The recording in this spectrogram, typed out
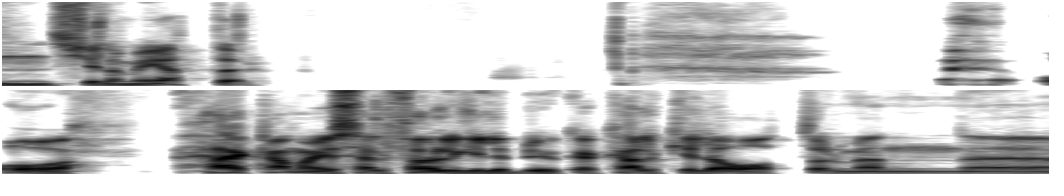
000 kilometer. Eh, och här kan man ju självföljligt bruka kalkylator, men eh,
